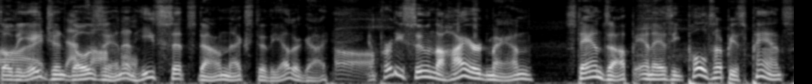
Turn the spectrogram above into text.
So the agent That's goes in and he sits down next to the other guy. Oh. And pretty soon the hired man stands up, and as he pulls up his pants,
